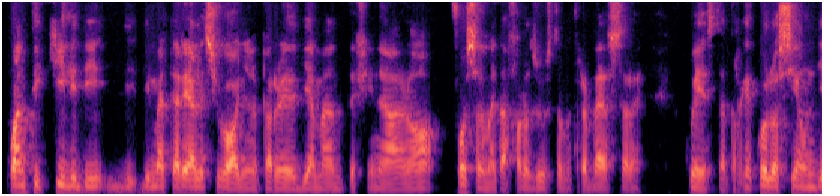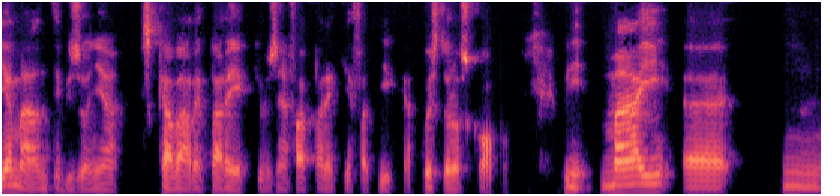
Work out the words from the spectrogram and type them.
quanti chili di, di, di, materiale ci vogliono per avere il diamante finale, no? Forse la metafora giusta potrebbe essere questa, perché quello sia un diamante bisogna scavare parecchio, bisogna fare parecchia fatica, questo è lo scopo. Quindi mai eh, mh,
